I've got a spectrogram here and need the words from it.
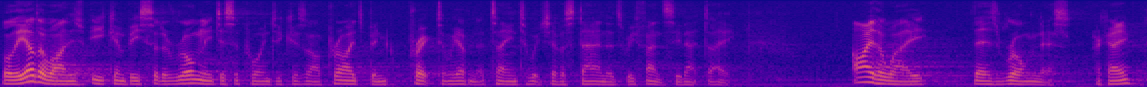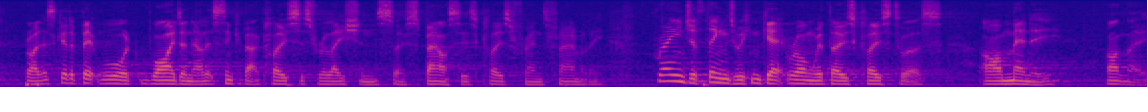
Well, the other one is you can be sort of wrongly disappointed because our pride's been pricked and we haven't attained to whichever standards we fancy that day. Either way, there's wrongness, okay? Right, let's get a bit wider now. Let's think about closest relations, so spouses, close friends, family. Range of things we can get wrong with those close to us are many, aren't they?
